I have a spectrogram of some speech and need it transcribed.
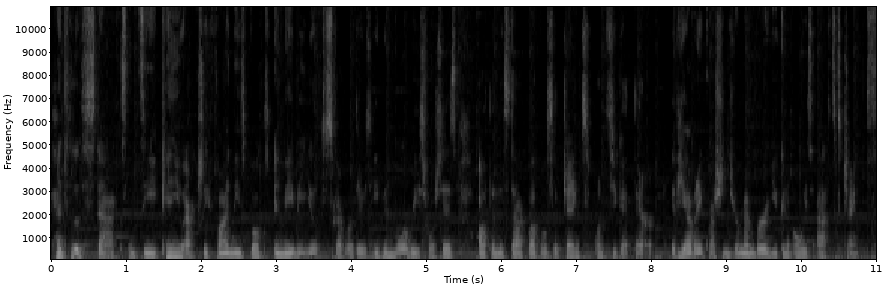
head to the stacks and see can you actually find these books and maybe you'll discover there's even more resources up in the stack levels of Jenks once you get there. If you have any questions, remember you can always ask Jenks.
